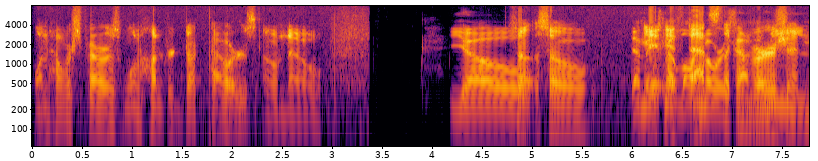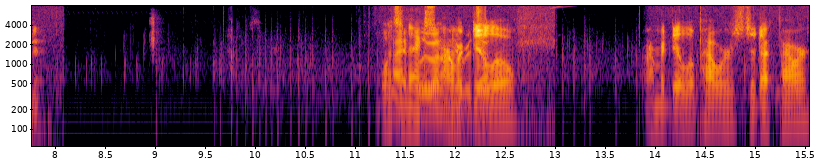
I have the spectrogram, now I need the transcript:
One horsepower is 100 duck powers. Oh no. Yo, So so that makes i- my if that's lawnmower the conversion, mean. what's Alright, next? Blue, I'm here with you. Armadillo. Armadillo powers to duck power.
